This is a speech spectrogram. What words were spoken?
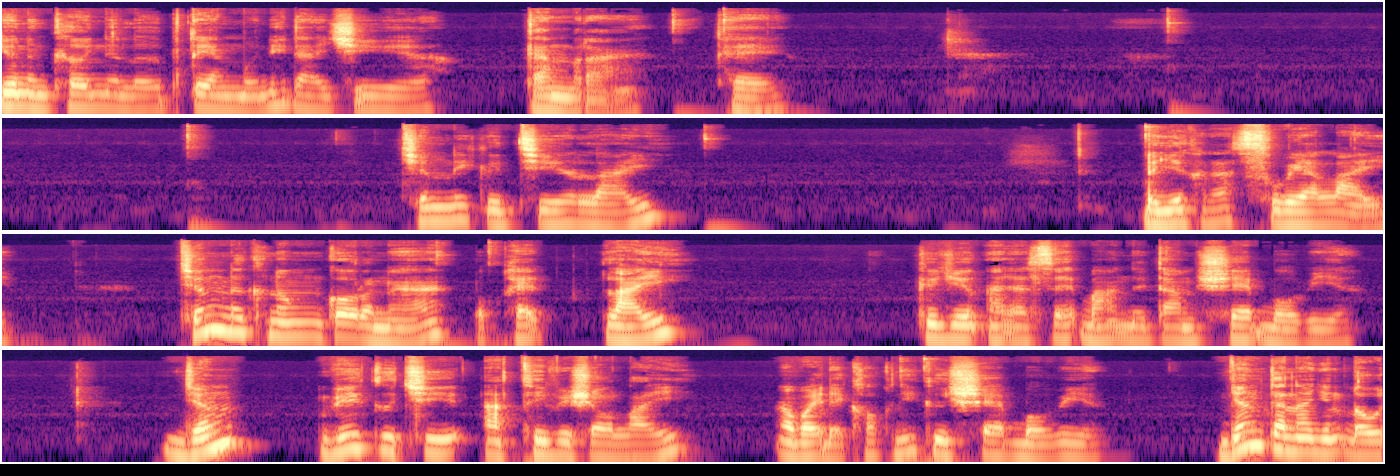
យើងនឹងឃើញនៅលើផ្ទាំងមួយនេះដែលជាកាមេរ៉ាអូខេចឹងនេះគឺជា light ដែលយើងហៅថា sphere light អញ្ចឹងនៅក្នុង Corona ប្រភេទ light គឺយើងអាច access បាននៅតាម shape របស់វាអញ្ចឹងវាគឺជា artificial light អ្វីដែលខុសគ្នាគឺ shape របស់វាអញ្ចឹងកាលណាយើងដូរ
